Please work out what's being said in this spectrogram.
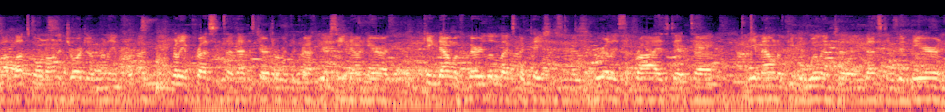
lot- lots going on in Georgia. I'm really, I'm really impressed since I've had this territory with the craft beer scene down here. I came down with very little expectations and was really surprised at uh, the amount of people willing to invest in good beer and,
